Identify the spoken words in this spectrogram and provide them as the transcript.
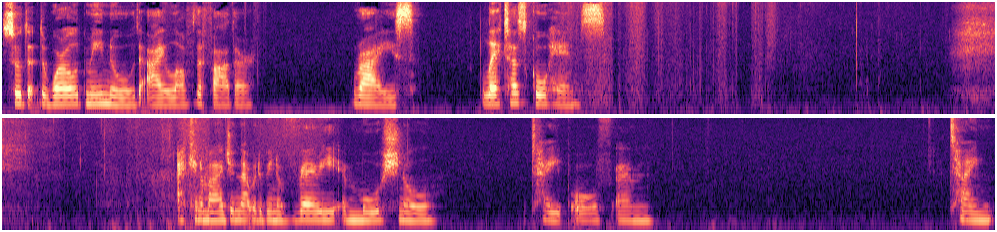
so that the world may know that I love the Father. Rise, let us go hence. I can imagine that would have been a very emotional type of um, time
